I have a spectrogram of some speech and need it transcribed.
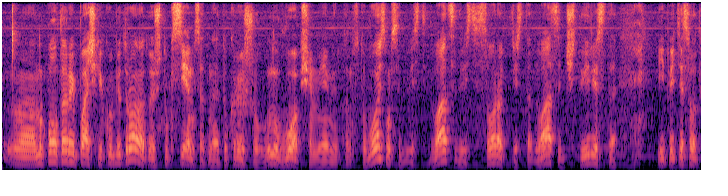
ну, полторы пачки кубитрона, то есть штук 70 на эту крышу. Ну, в общем, я имею в виду там 180, 220, 240, 320, 400 и 500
